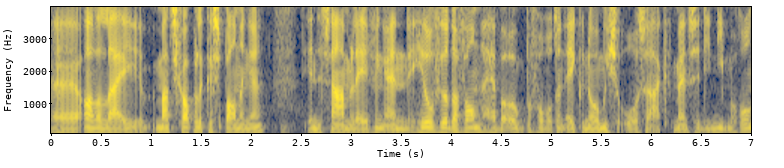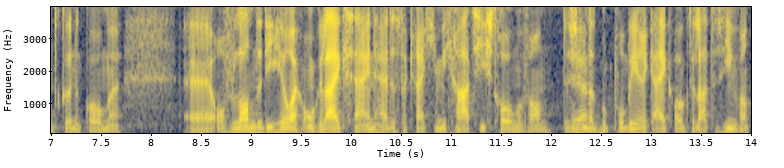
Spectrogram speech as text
uh, allerlei maatschappelijke spanningen in de samenleving. En heel veel daarvan hebben ook bijvoorbeeld een economische oorzaak. Mensen die niet meer rond kunnen komen. Uh, of landen die heel erg ongelijk zijn. Hè, dus daar krijg je migratiestromen van. Dus Ja. in dat boek probeer ik eigenlijk ook te laten zien van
